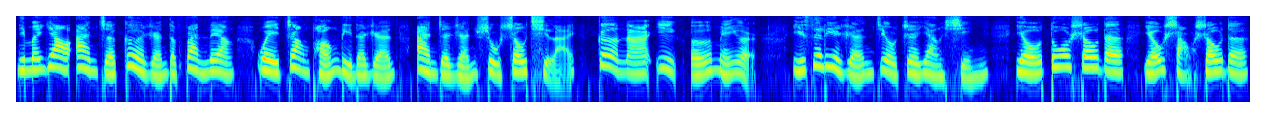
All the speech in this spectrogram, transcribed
你们要按着个人的饭量，为帐篷里的人按着人数收起来，各拿一俄梅尔。”以色列人就这样行，有多收的，有少收的，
